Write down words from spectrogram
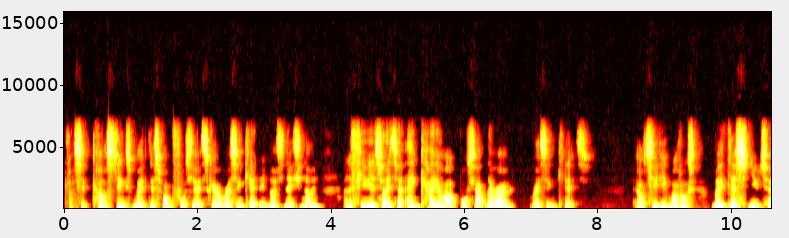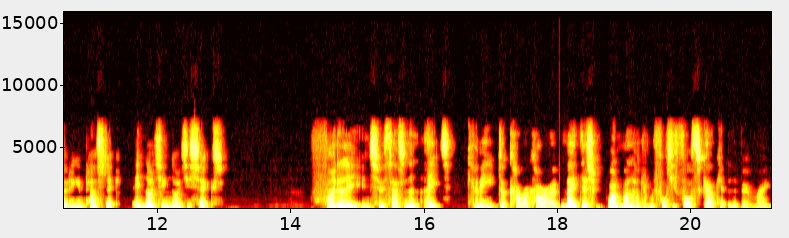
Classic Castings made this 148 scale resin kit in 1989, and a few years later NKR brought out their own resin kits. LTD models made this new tooling in plastic in 1996. Finally, in 2008, Kami de Korokoro made this 1 144th scale kit of the boomerang,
